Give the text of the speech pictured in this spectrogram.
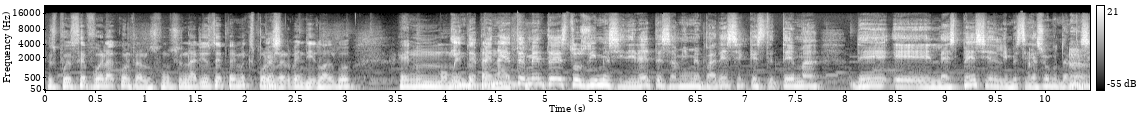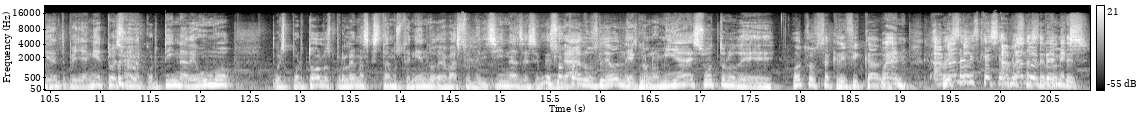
después se fuera contra los funcionarios de Pemex por Pues, haber vendido algo en un momento tan. Independientemente de estos dimes y diretes, a mí me parece que este tema de eh, la especie de la investigación contra el presidente Peña Nieto es una cortina de humo, pues por todos los problemas que estamos teniendo de abasto de medicinas, de seguridad, los leones, de ¿no? economía, es otro de... Otro sacrificable. Bueno, Oye, hablando- ¿sabes qué hacían hablando los de Pemex.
